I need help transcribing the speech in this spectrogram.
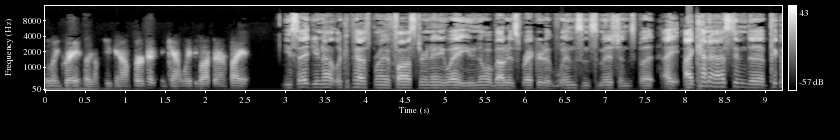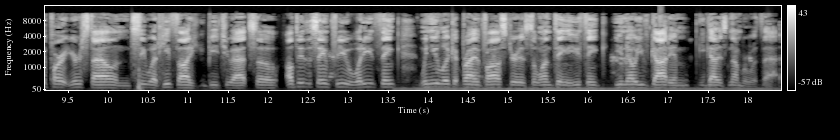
it went great. Like I'm peaking out perfect, and can't wait to go out there and fight you said you're not looking past Brian Foster in any way. You know about his record of wins and submissions, but I, I kind of asked him to pick apart your style and see what he thought he could beat you at. So I'll do the same for you. What do you think when you look at Brian Foster is the one thing that you think, you know, you've got him, you got his number with that?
